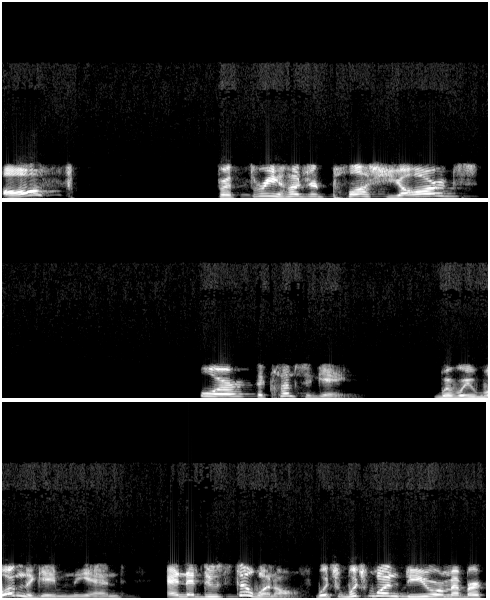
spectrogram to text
off for 300 plus yards or the Clemson game where we won the game in the end and that dude still went off? Which, which one do you remember?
